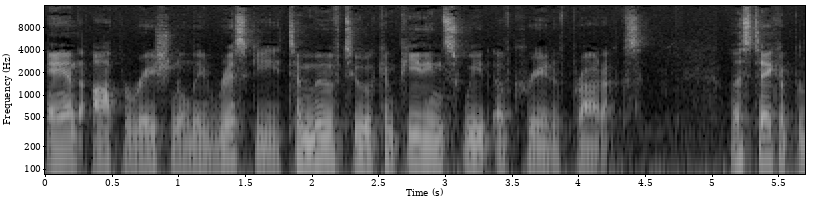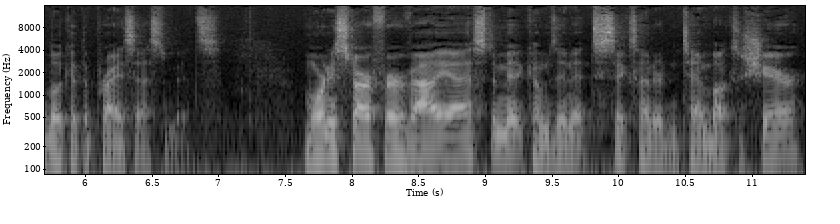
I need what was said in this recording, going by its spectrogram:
and operationally risky to move to a competing suite of creative products. Let's take a look at the price estimates. Morningstar fair value estimate comes in at 610 bucks a share.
